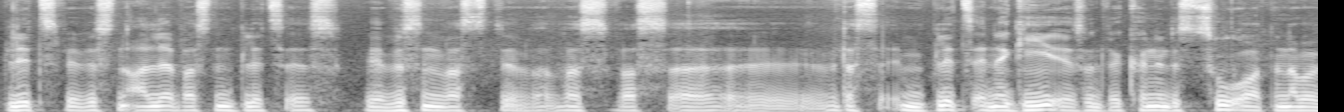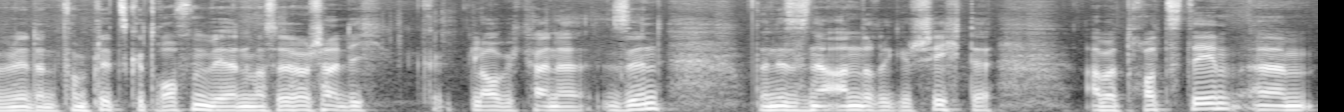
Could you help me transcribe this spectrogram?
Blitz, wir wissen alle, was ein Blitz ist. Wir wissen, was, was, was äh, das im Blitz Energie ist und wir können das zuordnen. Aber wenn wir dann vom Blitz getroffen werden, was wir wahrscheinlich, glaube ich, keiner sind, dann ist es eine andere Geschichte. Aber trotzdem ähm,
